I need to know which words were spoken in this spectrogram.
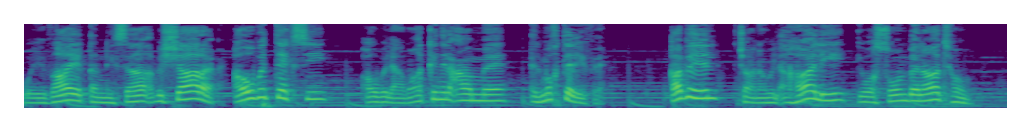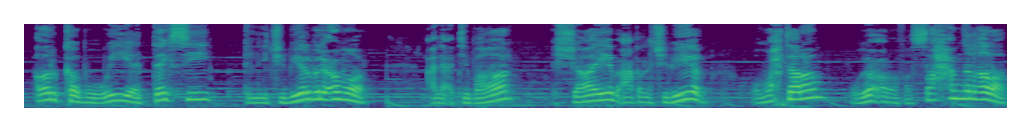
ويضايق النساء بالشارع أو بالتاكسي أو بالأماكن العامة المختلفة. قبل كانوا الأهالي يوصون بناتهم اركبوا ويا التاكسي اللي كبير بالعمر على اعتبار الشايب عقل كبير ومحترم ويعرف الصح من الغلط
